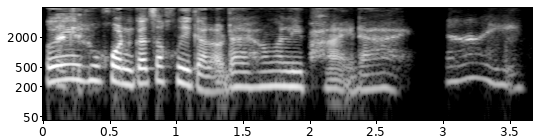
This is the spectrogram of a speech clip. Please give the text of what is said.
เอ้ยอาจจะทุกคนก็จะคุยกับเราได้เพราะมันรีพลายได้ ได้อืมอืมอืมอืม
